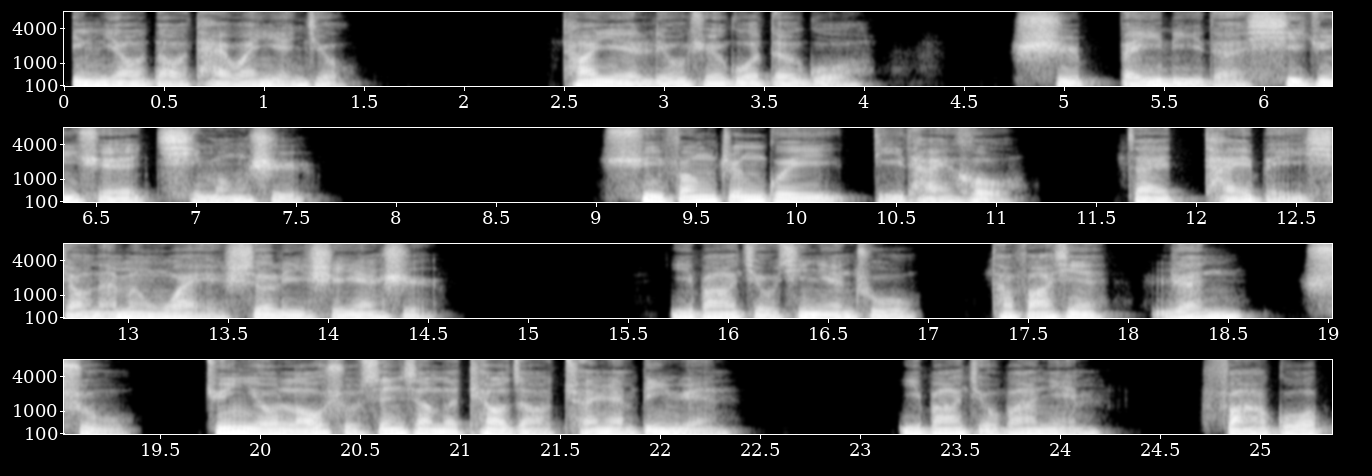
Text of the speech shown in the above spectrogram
应邀到台湾研究，他也留学过德国，是北里的细菌学启蒙师。绪方正规抵台后。在台北小南门外设立实验室。一八九七年初，他发现人、鼠均由老鼠身上的跳蚤传染病原。一八九八年，法国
